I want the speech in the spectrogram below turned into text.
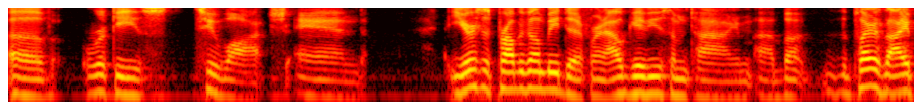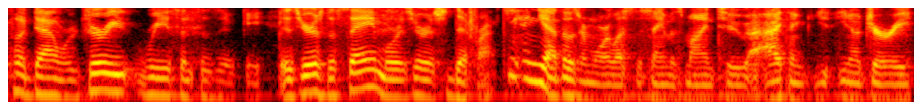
of rookies to watch, and yours is probably going to be different. I'll give you some time, uh, but the players that I put down were Drury, Rees, and Suzuki. Is yours the same or is yours different? And yeah, those are more or less the same as mine too. I, think you, you know Drury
